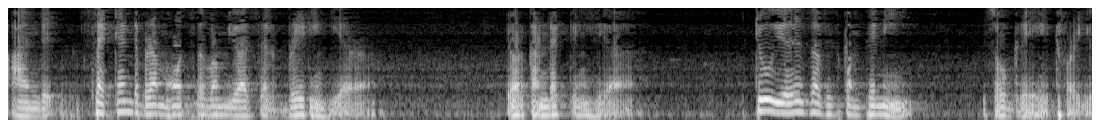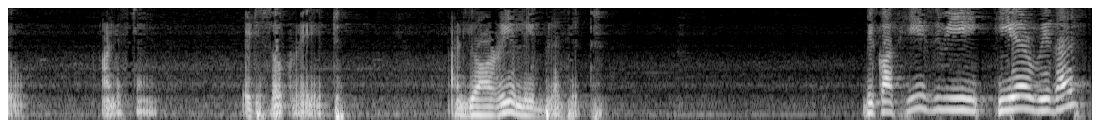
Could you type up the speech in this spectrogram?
And second Brahmotsavam you are celebrating here. You are conducting here. Two years of his company is so great for you. Understand? It is so great. And you are really blessed. Because he is we here with us,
